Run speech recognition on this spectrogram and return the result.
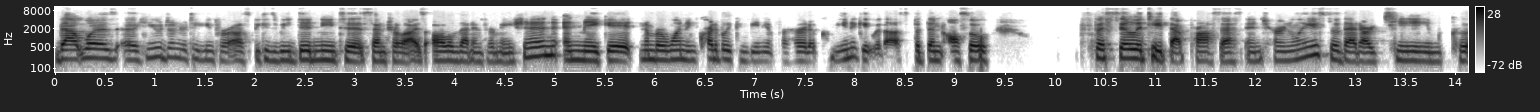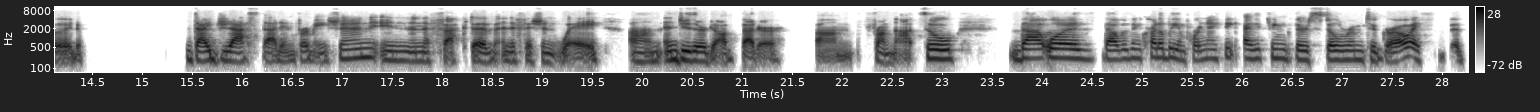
that was a huge undertaking for us because we did need to centralize all of that information and make it number one incredibly convenient for her to communicate with us but then also facilitate that process internally so that our team could digest that information in an effective and efficient way um, and do their job better um, from that. So that was that was incredibly important i think i think there's still room to grow I, it's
